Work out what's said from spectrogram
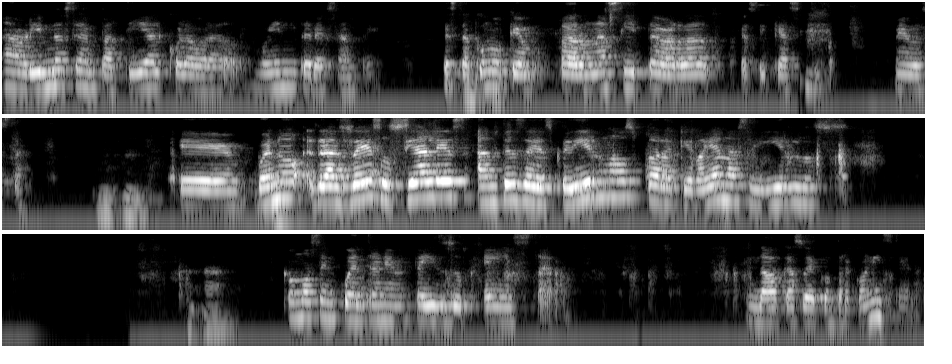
Abrir nuestra empatía al colaborador, muy interesante. Está como que para una cita, ¿verdad? Casi casi. Me gusta. Eh, bueno, las redes sociales antes de despedirnos para que vayan a seguirlos. ¿Cómo se encuentran en Facebook e Instagram? En dado caso de contar con Instagram.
